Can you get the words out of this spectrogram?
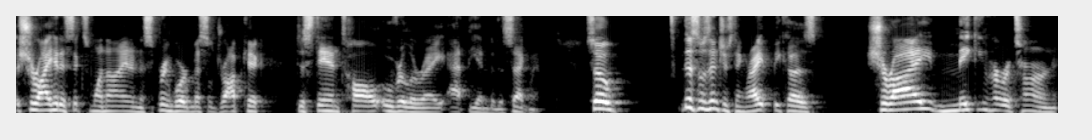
Shirai hit a 619 and a springboard missile dropkick to stand tall over LeRae at the end of the segment. So this was interesting, right? Because Shirai making her return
